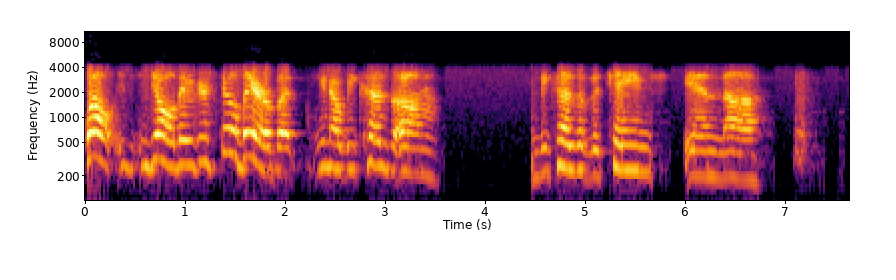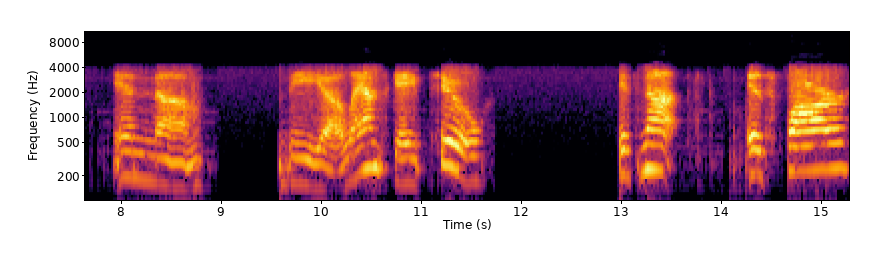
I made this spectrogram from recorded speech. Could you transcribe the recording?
Well, no, they they're still there, but you know because um because of the change in uh in um the uh, landscape too, it's not as far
